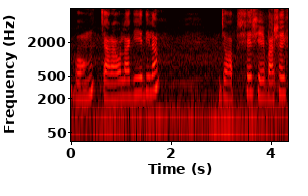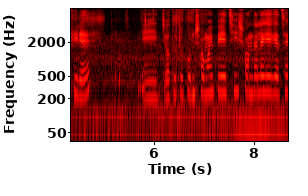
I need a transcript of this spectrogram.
এবং চারাও লাগিয়ে দিলাম। জব শেষে বাসায় ফিরে এই যতটুকুন সময় পেয়েছি, সন্ধ্যা লেগে গেছে।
